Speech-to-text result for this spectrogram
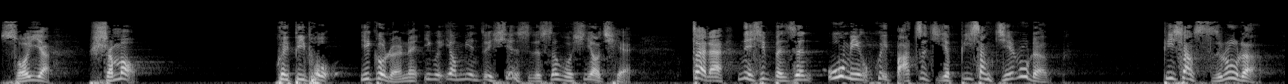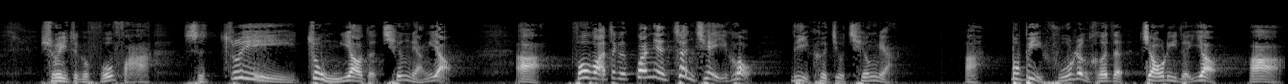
所以啊，什么会逼迫一个人呢？因为要面对现实的生活，需要钱。再来，内心本身无名会把自己也逼上绝路的，逼上死路了。所以这个佛法是最重要的清凉药啊！佛法这个观念正确以后，立刻就清凉啊！不必服任何的焦虑的药啊，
